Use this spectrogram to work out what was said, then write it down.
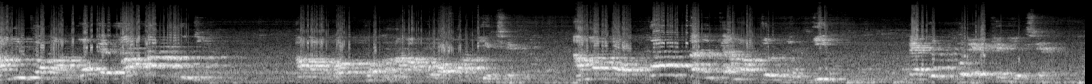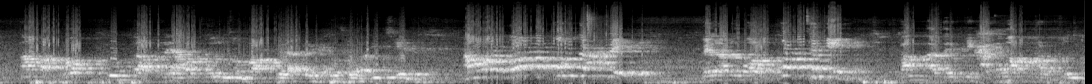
আমি তো আমার রবের অফার খুঁজি। আমার রব আমাকে অফার দিয়েছে? আমার রব আমার জন্য দিন প্যাকেট করে রেখে দিয়েছে? আমার রব কোন আমার জন্য মাপে রাখে ঘোষণা দিচ্ছেন আমার রব কোন রাত্রে বেলার পর থেকে বান্দাদেরকে ক্ষমা করার জন্য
